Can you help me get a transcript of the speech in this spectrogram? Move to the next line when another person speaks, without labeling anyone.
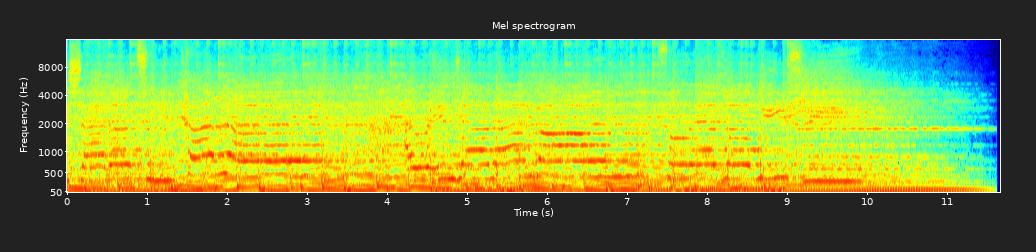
inside of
